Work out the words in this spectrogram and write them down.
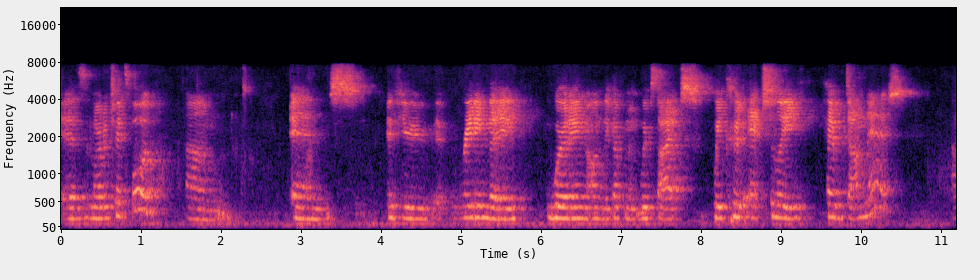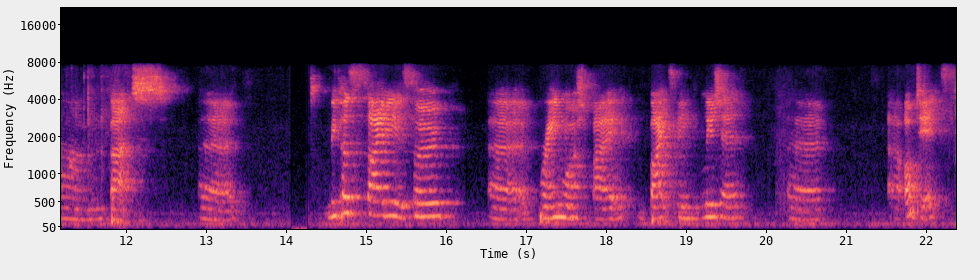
as a mode of transport. Um, and if you reading the wording on the government website, we could actually have done that, um, but uh, because society is so uh, brainwashed by bikes being leisure uh, uh objects,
